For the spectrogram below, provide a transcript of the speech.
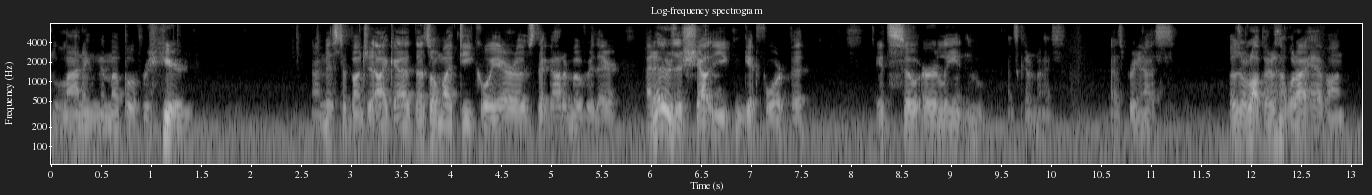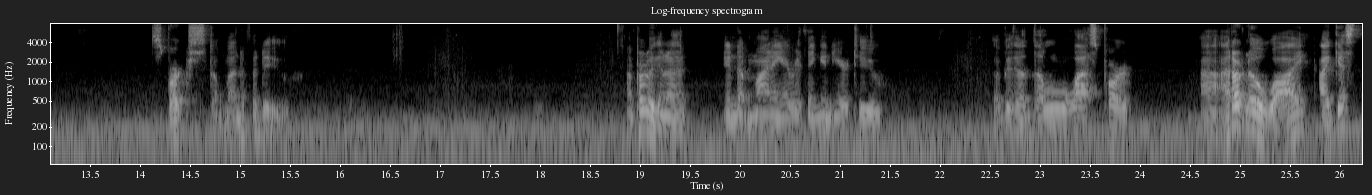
lining them up over here. I missed a bunch of like I, that's all my decoy arrows that got him over there. I know there's a shout that you can get for it, but it's so early. And, ooh, that's kind of nice. That's pretty nice. Those are a lot better than what I have on. Sparks, don't mind if I do. I'm probably gonna end up mining everything in here too. That'll be the, the last part. Uh, I don't know why. I guess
